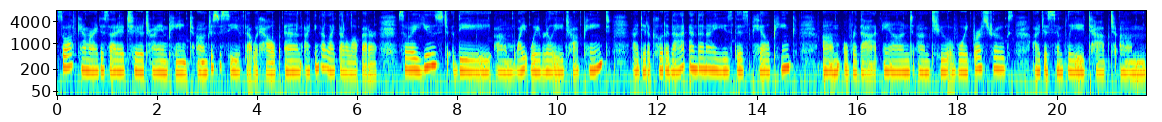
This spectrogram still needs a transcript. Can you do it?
So off camera, I decided to try and paint um, just to see if that would help, and I think I like that a lot better. So I used the um, white Waverly chalk paint. I did a coat of that, and then I used this pale pink um, over that. And um, to avoid brushstrokes, I just simply tapped um,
